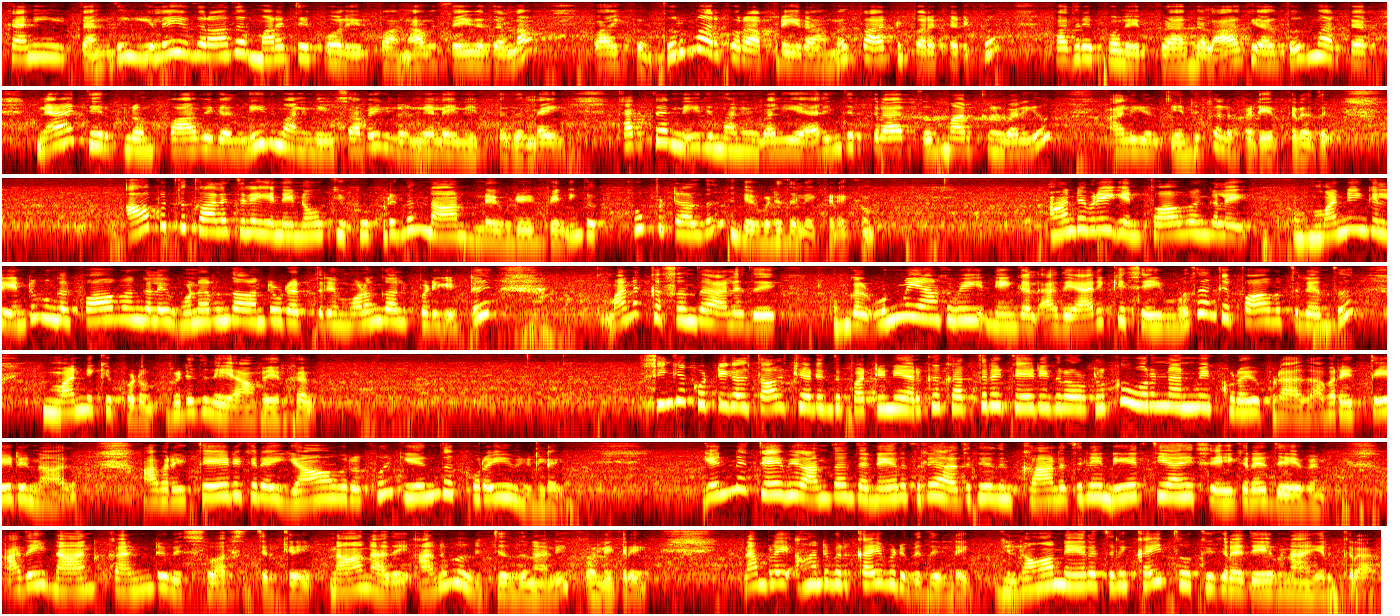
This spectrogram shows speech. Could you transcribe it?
கனியை தந்து இலையுதராத மரத்தைப் போல இருப்பான். அவன் செய்வதெல்லாம் வாய்க்கும். துர்மார்க்கர் அப்படி இராமல் காட்டு பறக்கடிக்கும் பதரை போல் இருக்கிறார்கள். ஆகையால் துர்மார்க்கர் நியாய தீர்ப்பிலும் பாவிகள் நீதிமான்களின் சபையிலும் நிலை நிற்பதில்லை. கத்தர் நீதிமானின் வழியை அறிந்திருக்கிறார். துர்மார்க்கின் வழியும் அழியும் என்று சொல்லப்பட்டிருக்கிறது. ஆபத்து காலத்தில் என்னை நோக்கி கூப்பிடுங்கள். நான் உன்னை விடுவிப்பேன். நீங்கள் கூப்பிட்டால்தான் இங்கே விடுதலை கிடைக்கும். ஆண்டவரே என் பாவங்களை மன்னிங்கள் என்று உங்கள் பாவங்களை உணர்ந்த ஆண்டவரிடத்தில் முழங்கால் படியிட்டு மனக்கசந்து அழுது. உங்கள் உண்மையாகவே நீங்கள் அதை அறிக்கை செய்யும்போது அங்கே பாவத்திலிருந்து மன்னிக்கப்படும். விடுதலை ஆவீர்கள் சிங்கக்குட்டிகள் தாழ்ச்சி அடைந்து பட்டினியாருக்கு கத்தரை தேடுகிறவர்களுக்கு ஒரு நன்மை குறைவுபடாது. அவரை தேடினால் அவரை தேடுகிற யாவருக்கும் எந்த குறையும் இல்லை. என்ன தேவையோ அந்தந்த நேரத்திலே அதிரதன் காலத்திலே நேர்த்தியாய் செய்கிற தேவன். அதை நான் கண்டு விசுவாசித்திருக்கிறேன். நான் அதை அனுபவித்ததுனாலே சொல்லுகிறேன். நம்மளை ஆண்டவர் கைவிடுவதில்லை. எல்லா நேரத்திலும் கை தூக்குகிற தேவனாக இருக்கிறார்.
